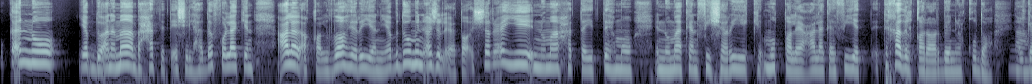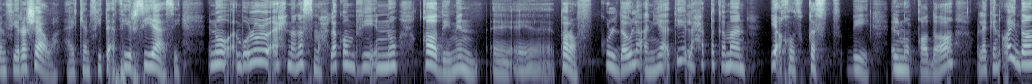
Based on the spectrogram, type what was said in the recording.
وكأنه يبدو أنا ما بحثت إيش الهدف ولكن على الأقل ظاهريا يبدو من أجل إعطاء الشرعية أنه ما حتى يتهموا أنه ما كان في شريك مطلع على كيفية اتخاذ القرار بين القضاة. نعم. هل كان في رشاوة؟ هل كان في تأثير سياسي؟ أنه بيقولوا له إحنا نسمح لكم في أنه قاضي من آه، آه، طرف كل دولة أن يأتي لحتى كمان يأخذ قسط بالمقاضاة ولكن أيضا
